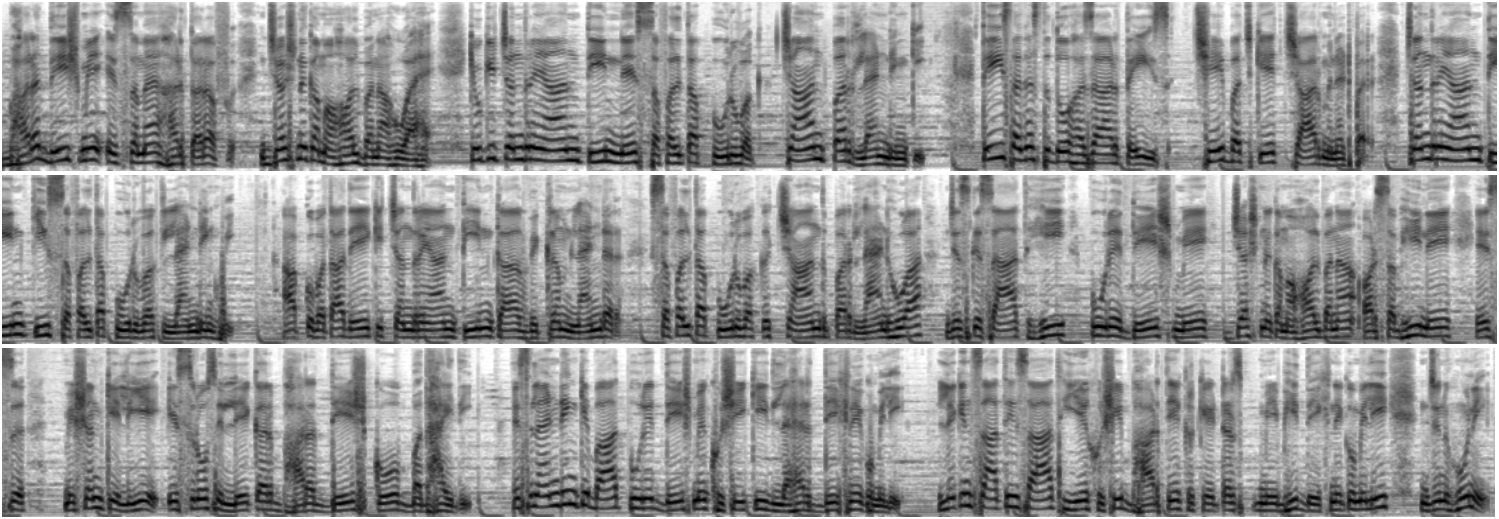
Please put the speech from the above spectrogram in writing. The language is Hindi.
भारत देश में इस समय हर तरफ़ जश्न का माहौल बना हुआ है, क्योंकि चंद्रयान तीन ने सफलतापूर्वक चाँद पर लैंडिंग की। 23 अगस्त 2023 छः बज के चार मिनट पर चंद्रयान तीन की सफलतापूर्वक लैंडिंग हुई। आपको बता दें कि चंद्रयान तीन का विक्रम लैंडर सफलतापूर्वक चाँद पर लैंड हुआ, जिसके साथ ही पूरे देश में जश्न का माहौल बना और सभी ने इस मिशन के लिए इसरो से लेकर भारत देश को बधाई दी। इस लैंडिंग के बाद पूरे देश में खुशी की लहर देखने को मिली। लेकिन साथ ही साथ ये खुशी भारतीय क्रिकेटर्स में भी देखने को मिली, जिन्होंने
